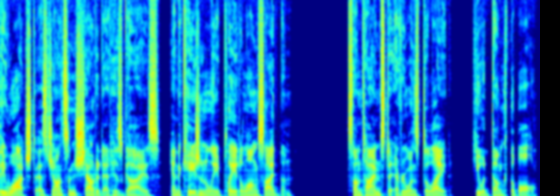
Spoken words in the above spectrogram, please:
They watched as Johnson shouted at his guys and occasionally played alongside them. Sometimes, to everyone's delight, he would dunk the ball.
